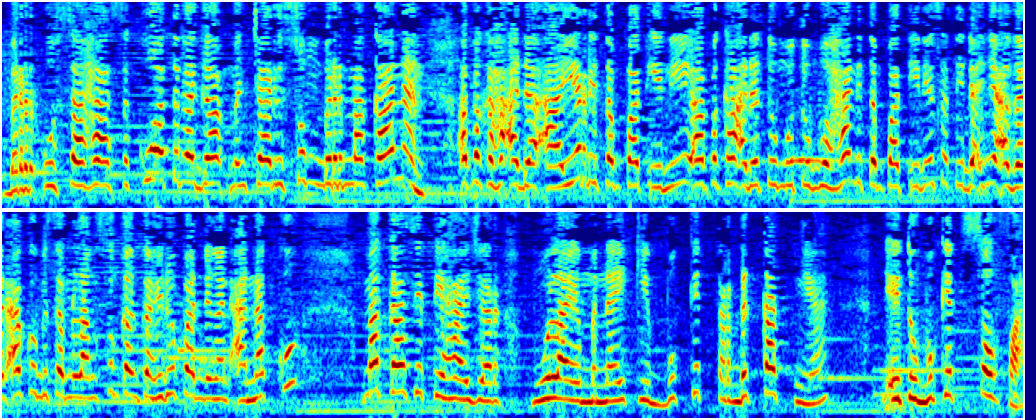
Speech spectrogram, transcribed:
berusaha sekuat tenaga mencari sumber makanan. Apakah ada air di tempat ini? Apakah ada tumbuh-tumbuhan di tempat ini? Setidaknya agar aku bisa melangsungkan kehidupan dengan anakku. Maka Siti Hajar mulai menaiki bukit terdekatnya, yaitu Bukit Sofa.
